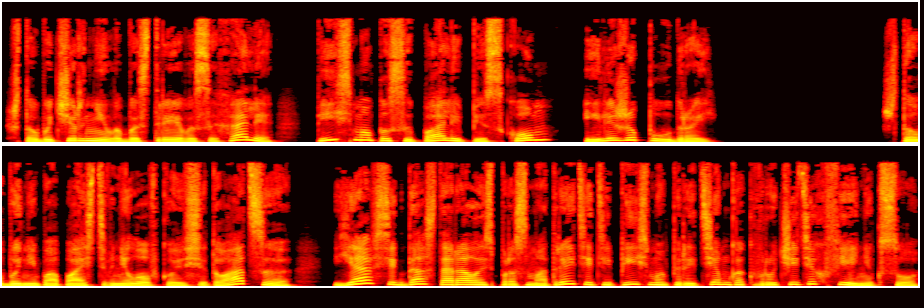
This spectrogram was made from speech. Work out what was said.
Чтобы чернила быстрее высыхали, письма посыпали песком или же пудрой. Чтобы не попасть в неловкую ситуацию, я всегда старалась просмотреть эти письма перед тем, как вручить их Фениксу.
